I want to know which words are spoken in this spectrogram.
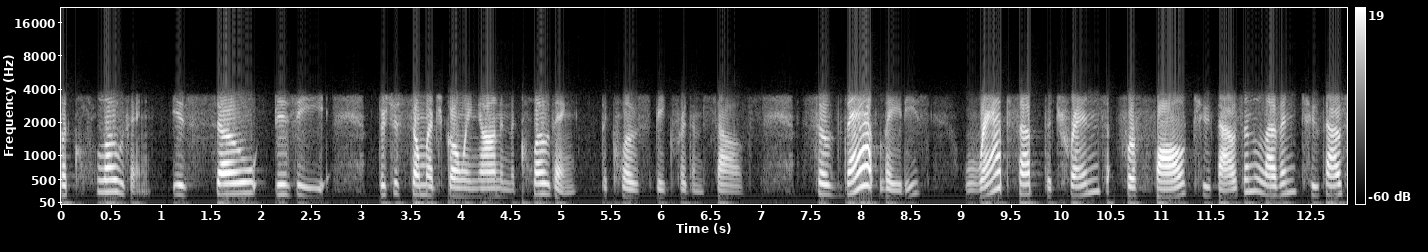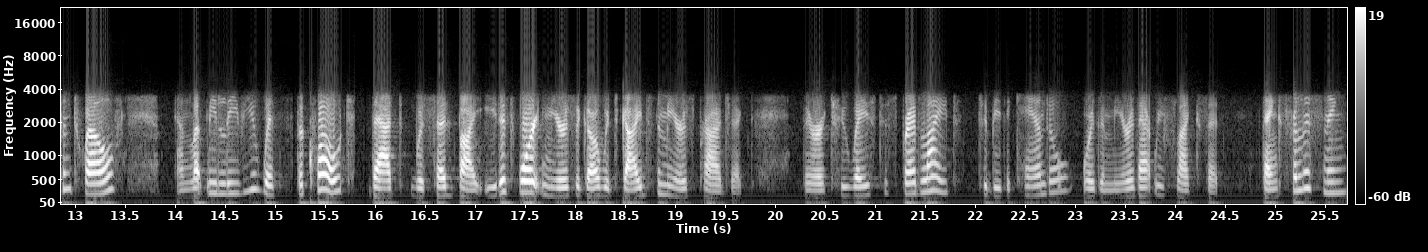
the clothing is so busy. There's just so much going on in the clothing. The clothes speak for themselves. So that, ladies, wraps up the trends for fall 2011 2012. And let me leave you with the quote that was said by Edith Wharton years ago, which guides the Mirrors Project. There are two ways to spread light to be the candle or the mirror that reflects it. Thanks for listening.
